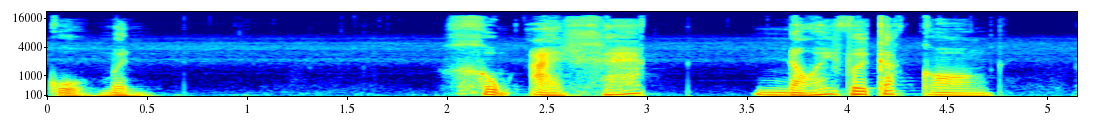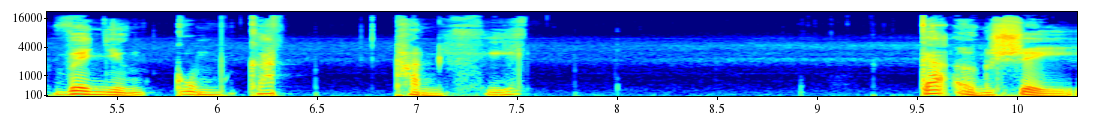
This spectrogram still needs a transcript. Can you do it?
của mình. Không ai khác nói với các con về những cung cách thanh khiết. Các ẩn sĩ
